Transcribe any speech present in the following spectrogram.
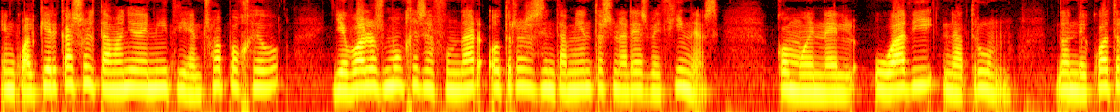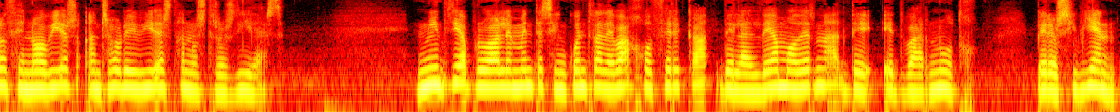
En cualquier caso, el tamaño de Nitria en su apogeo llevó a los monjes a fundar otros asentamientos en áreas vecinas, como en el Uadi Natrun, donde cuatro cenobios han sobrevivido hasta nuestros días. Nitria probablemente se encuentra debajo cerca de la aldea moderna de Edbarnutj, pero si bien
